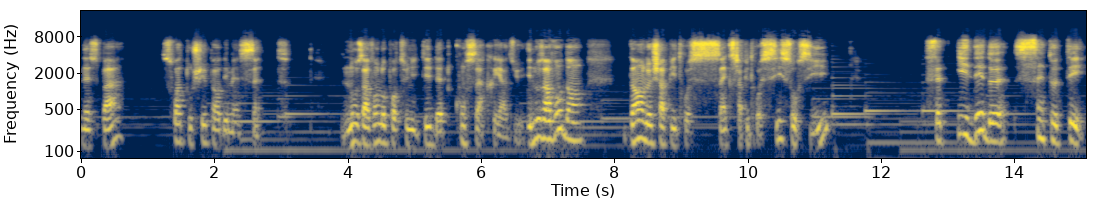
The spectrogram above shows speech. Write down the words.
n'est-ce pas, soit touché par des mains saintes nous avons l'opportunité d'être consacrés à Dieu. Et nous avons dans, dans le chapitre 5, chapitre 6 aussi, cette idée de sainteté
